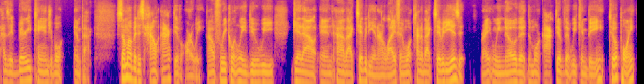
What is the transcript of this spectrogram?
has a very tangible impact some of it is how active are we? How frequently do we get out and have activity in our life? And what kind of activity is it? Right. And we know that the more active that we can be to a point,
